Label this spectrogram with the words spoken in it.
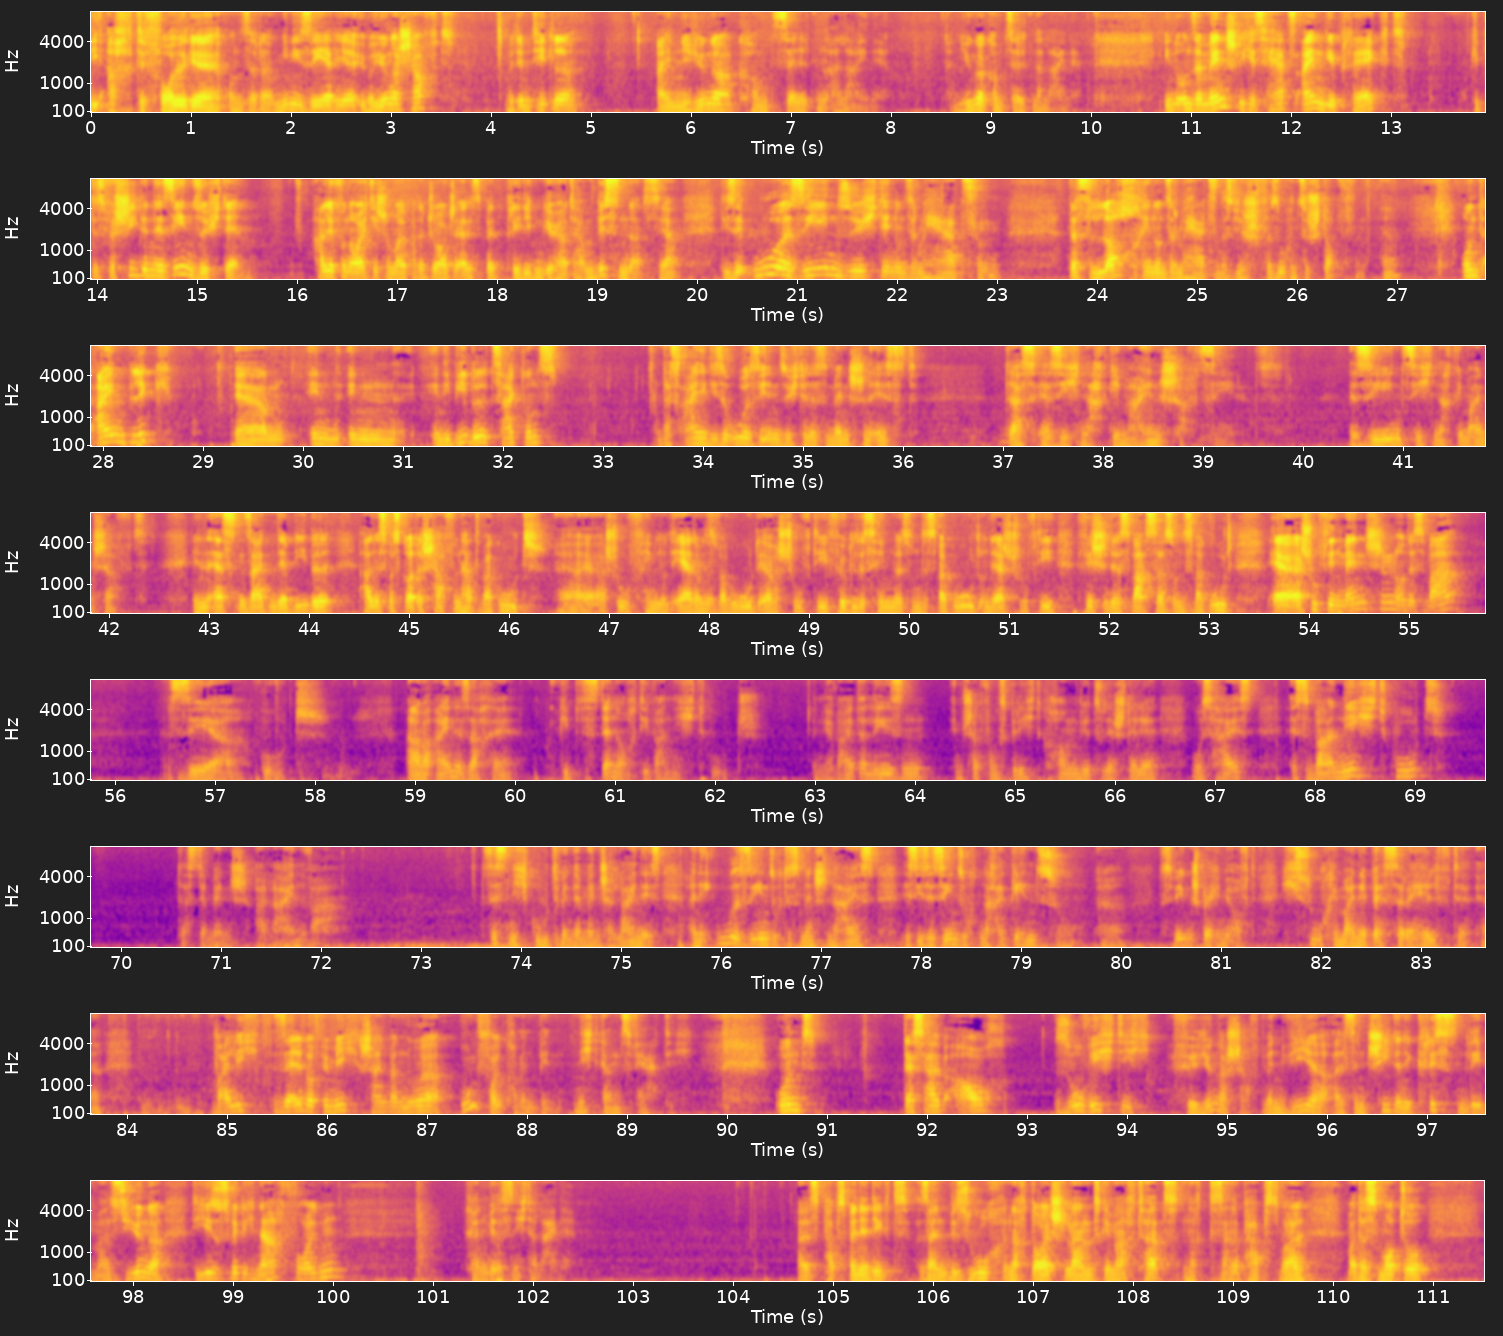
die achte Folge unserer Miniserie über Jüngerschaft mit dem Titel Ein Jünger kommt selten alleine. Ein Jünger kommt selten alleine. In unser menschliches Herz eingeprägt gibt es verschiedene Sehnsüchte. Alle von euch, die schon mal Pater George Elsbeth predigen gehört haben, wissen das. Ja? Diese Ursehnsüchte in unserem Herzen, das Loch in unserem Herzen, das wir versuchen zu stopfen. Ja? Und ein Blick ähm, in, in, in die Bibel zeigt uns, dass eine dieser Ursehnsüchte des Menschen ist, dass er sich nach Gemeinschaft sehnt. Er sehnt sich nach Gemeinschaft. In den ersten Seiten der Bibel, alles, was Gott erschaffen hat, war gut. Er erschuf Himmel und Erde und es war gut. Er erschuf die Vögel des Himmels und es war gut. Und er erschuf die Fische des Wassers und es war gut. Er erschuf den Menschen und es war sehr gut. Aber eine Sache gibt es dennoch, die war nicht gut. Wenn wir weiterlesen im Schöpfungsbericht, kommen wir zu der Stelle, wo es heißt, es war nicht gut, dass der Mensch allein war. Es ist nicht gut, wenn der Mensch alleine ist. Eine Ursehnsucht des Menschen heißt, ist diese Sehnsucht nach Ergänzung. Ja? Deswegen sprechen wir oft, ich suche meine bessere Hälfte. Ja? weil ich selber für mich scheinbar nur unvollkommen bin, nicht ganz fertig. Und deshalb auch so wichtig für Jüngerschaft, wenn wir als entschiedene Christen leben, als Jünger, die Jesus wirklich nachfolgen, können wir das nicht alleine. Als Papst Benedikt seinen Besuch nach Deutschland gemacht hat, nach seiner Papstwahl, war das Motto,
